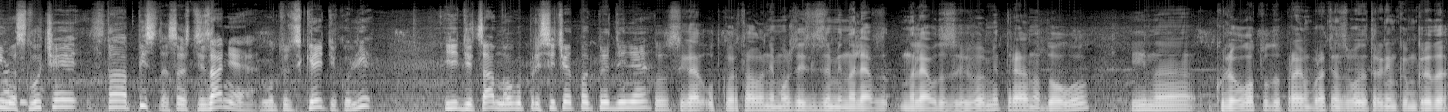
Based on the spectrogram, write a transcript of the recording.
има случай, става писта, състезания, мотоциклети, коли, и деца много пресичат пък пред деня. Сега от квартала не може да излизаме наляво, наляво да завиваме, трябва надолу и на колелото да правим обратен завод да тръгнем към града.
